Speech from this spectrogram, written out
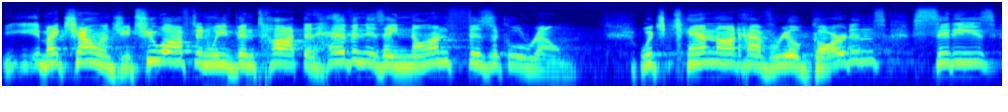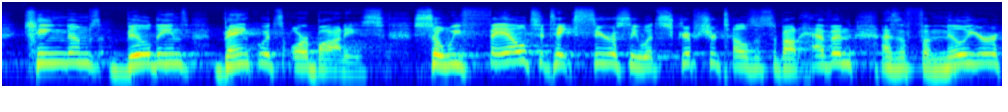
it might challenge you. Too often we've been taught that heaven is a non physical realm which cannot have real gardens, cities, kingdoms, buildings, banquets, or bodies. So we fail to take seriously what Scripture tells us about heaven as a familiar,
